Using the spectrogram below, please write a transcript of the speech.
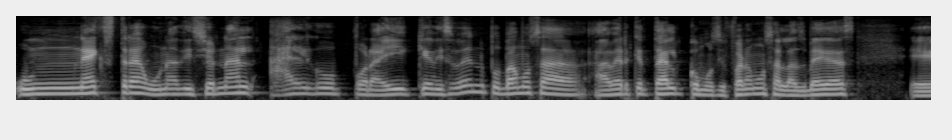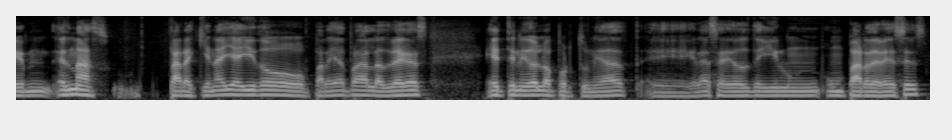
un extra, un adicional, algo por ahí que dice, bueno, pues vamos a, a ver qué tal, como si fuéramos a Las Vegas Em, es más, para quien haya ido para allá, para Las Vegas, he tenido la oportunidad, eh, gracias a Dios, de ir un, par de veces.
